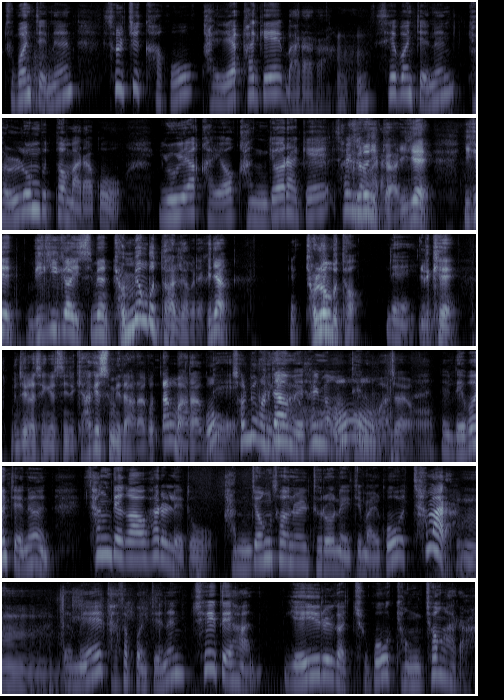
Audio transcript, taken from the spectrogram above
두 번째는 솔직하고 간략하게 말하라. 세 번째는 결론부터 말하고 요약하여 간결하게 설명하라. 그러니까 이게 이게 위기가 있으면 변명부터 하려 고 그래. 그냥 결론부터 네. 이렇게 문제가 생겼으니 이렇게 하겠습니다라고 딱 말하고 네. 설명하는 그 다음에 게 나아요. 설명하면 되는 어, 거죠. 맞아요. 네 번째는 상대가 화를 내도 감정선을 드러내지 말고 참아라. 음. 그다음에 다섯 번째는 최대한 예의를 갖추고 경청하라.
